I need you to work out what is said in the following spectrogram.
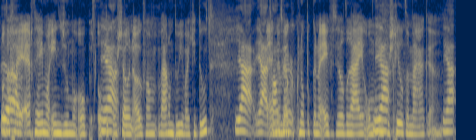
ja. dan ga je echt helemaal inzoomen op, op ja. de persoon ook. Van waarom doe je wat je doet? Ja, ja. Het en welke knoppen kunnen we eventueel draaien om, ja. om verschil te maken? Ja,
